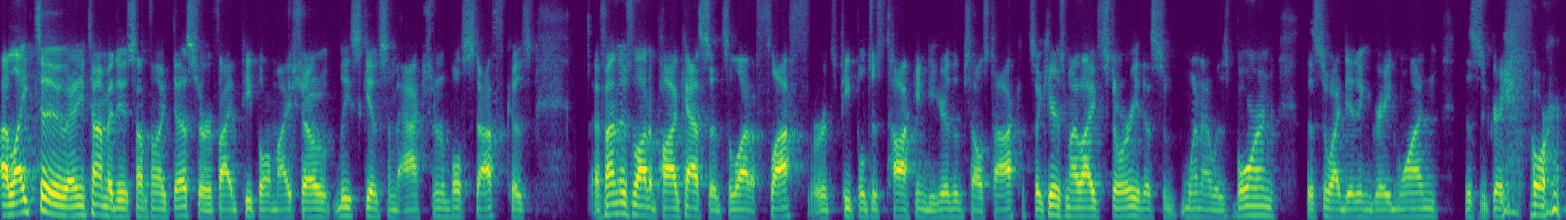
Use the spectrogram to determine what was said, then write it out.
I like to anytime I do something like this, or if I have people on my show, at least give some actionable stuff because I find there's a lot of podcasts so it's a lot of fluff or it's people just talking to hear themselves talk. It's like here's my life story. This is when I was born. This is what I did in grade one. This is grade four.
